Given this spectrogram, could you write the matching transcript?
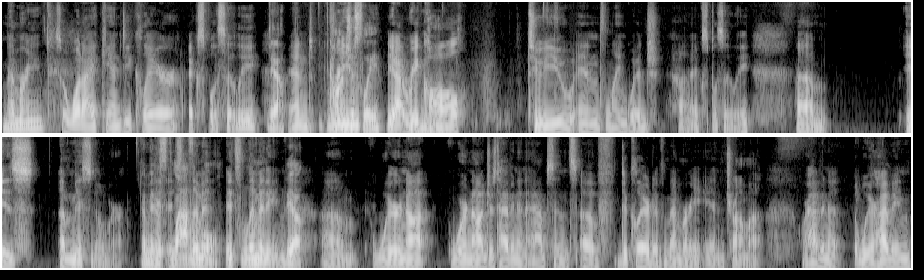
memory, so what I can declare explicitly yeah. and re- consciously yeah, recall to you in language uh, explicitly. Um, is a misnomer. i mean it's, It- laughable limit- it's limiting. yeah Um, we're not we're not just having an absence of declarative memory in trauma. We're having a we're having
